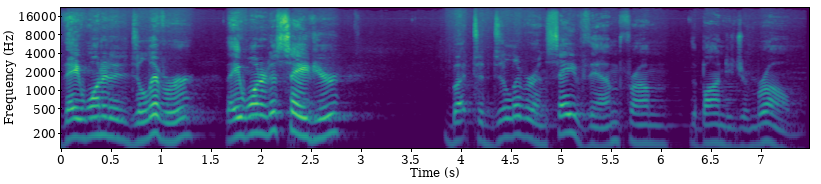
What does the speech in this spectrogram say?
They wanted a deliverer, they wanted a savior, but to deliver and save them from the bondage of Rome.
